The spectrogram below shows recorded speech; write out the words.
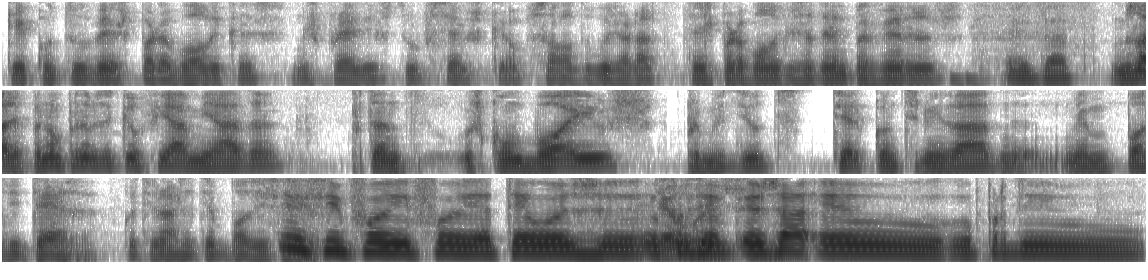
que é quando tu vês parabólicas nos prédios, tu percebes que é o pessoal do Gujarat, tens parabólicas exatamente para ver as... Exato. Mas olha, para não perdermos aquilo fio à meada, portanto, os comboios permitiu-te ter continuidade mesmo pó de terra. Continuaste a ter pó de Sim, terra. sim, foi, foi até hoje. eu, por hoje. exemplo, eu já eu, eu perdi o,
